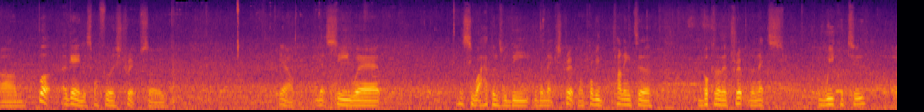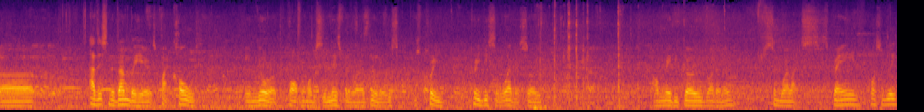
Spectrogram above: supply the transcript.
Um, but again, it's my first trip, so yeah, let's see where let's see what happens with the with the next trip. I'm probably planning to book another trip in the next week or two. Uh, as it's November here, it's quite cold in Europe, apart from obviously Lisbon where I've been. It was, it was pretty pretty decent weather, so I'll maybe go, I don't know, somewhere like Spain, possibly.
